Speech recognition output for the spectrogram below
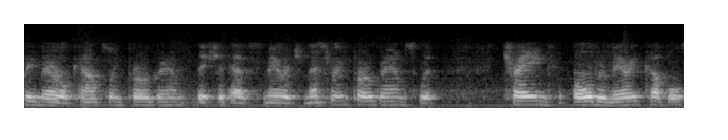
premarital counseling program. They should have marriage mentoring programs with trained older married couples,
